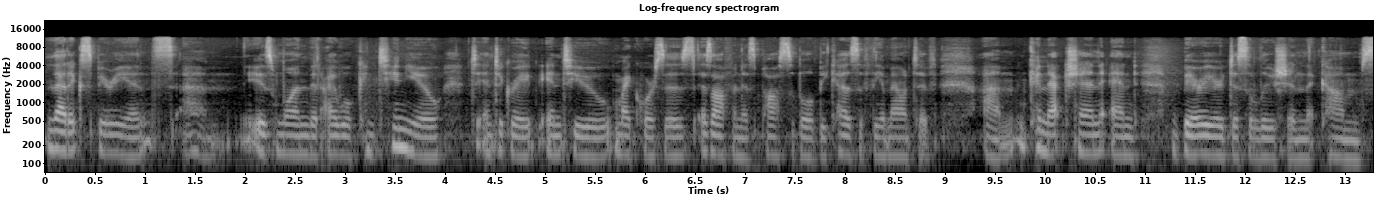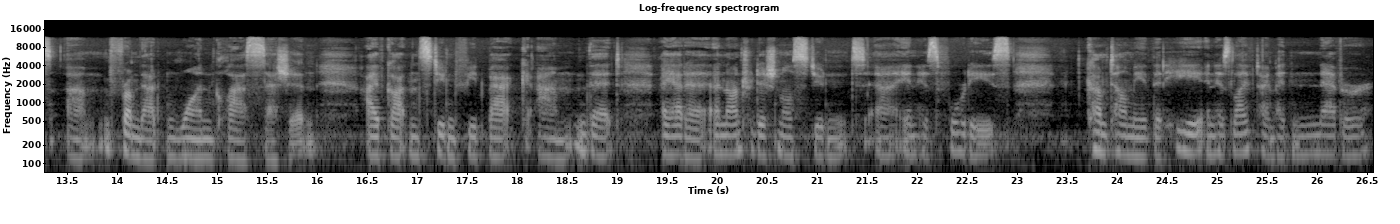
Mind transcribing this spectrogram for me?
That experience um, is one that I will continue to integrate into my courses as often as possible because of the amount of um, connection and barrier dissolution that comes um, from that one class session. I've gotten student feedback um, that I had a, a non traditional student uh, in his 40s come tell me that he in his lifetime had never,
